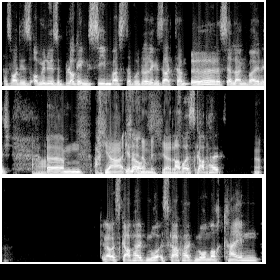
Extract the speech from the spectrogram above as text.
das war dieses ominöse Blogging-Theme, was da, wo die Leute gesagt haben, äh, das ist ja langweilig. Ähm, Ach ja, ich genau. erinnere mich, ja. Aber es gab halt, ja. Genau, es gab halt nur, es gab halt nur noch kein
